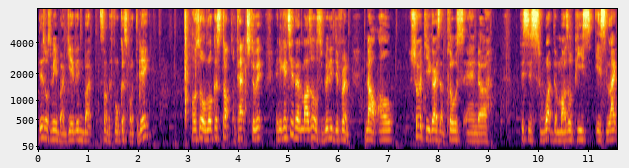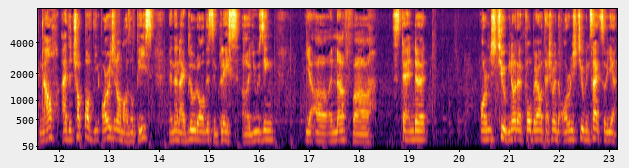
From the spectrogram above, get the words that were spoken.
This was made by Gavin, but it's not the focus for today. Also a worker stock attached to it. And you can see that the muzzle is really different. Now, I'll show it to you guys up close and uh, this is what the muzzle piece is like now. I had to chop off the original muzzle piece and then I glued all this in place uh, using yeah uh, enough uh, standard orange tube. You know that four barrel attachment the orange tube inside? So yeah.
